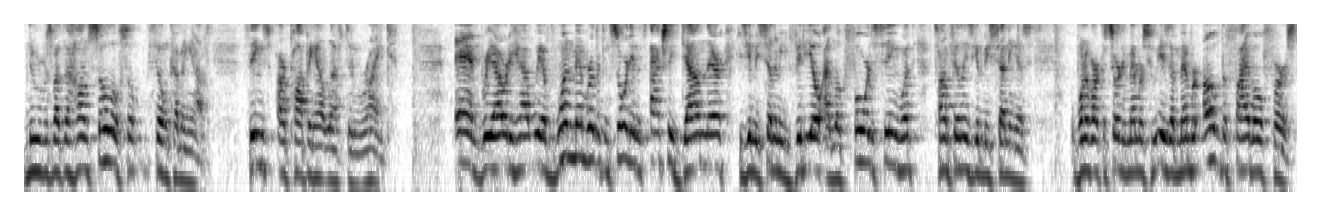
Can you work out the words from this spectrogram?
New rumors about the Han Solo so- film coming out. Things are popping out left and right. And we already have we have one member of the consortium that's actually down there. He's going to be sending me video. I look forward to seeing what Tom is going to be sending us. One of our consortium members who is a member of the 501st.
